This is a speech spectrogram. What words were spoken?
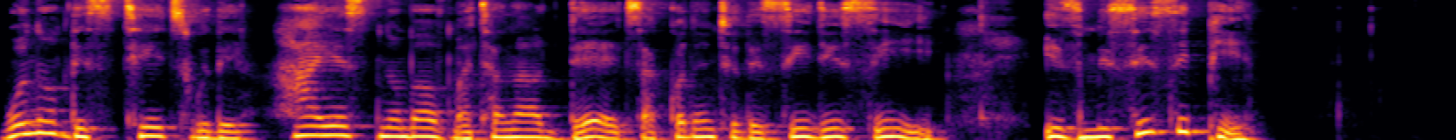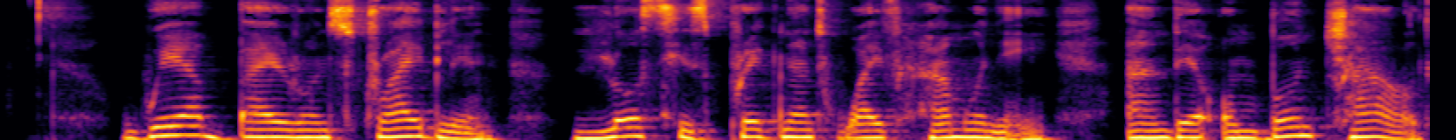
One of the states with the highest number of maternal deaths, according to the CDC, is Mississippi, where Byron Stribling lost his pregnant wife Harmony and their unborn child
